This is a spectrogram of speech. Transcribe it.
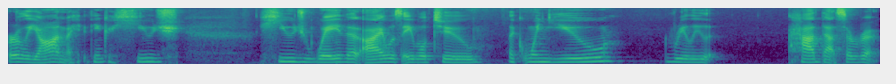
early on, I think a huge, huge way that I was able to like when you really had that of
